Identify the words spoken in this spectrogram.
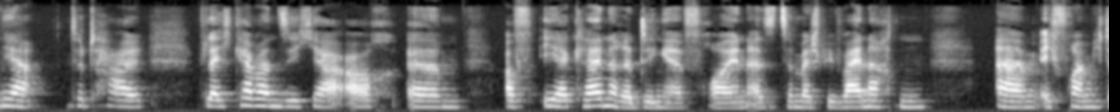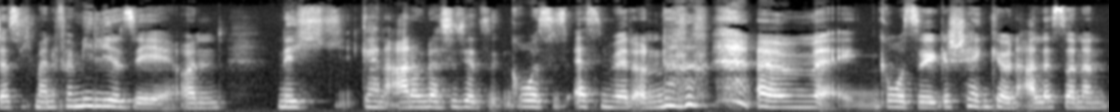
Ja, total. Vielleicht kann man sich ja auch ähm, auf eher kleinere Dinge freuen. Also zum Beispiel Weihnachten ähm, ich freue mich, dass ich meine Familie sehe und nicht, keine Ahnung, dass es jetzt ein großes Essen wird und ähm, große Geschenke und alles, sondern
